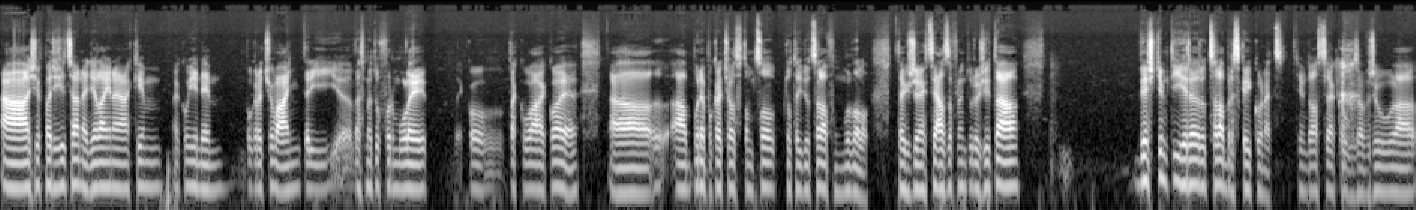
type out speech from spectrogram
a že v Paříži třeba nedělají na nějakým jako jiným pokračování, který uh, vezme tu formuli jako taková, jako je a, a bude pokračovat v tom, co doteď docela fungovalo. Takže nechci já za Flintu dožita, věštím té hře docela brzký konec. Tím to asi jako uzavřu a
